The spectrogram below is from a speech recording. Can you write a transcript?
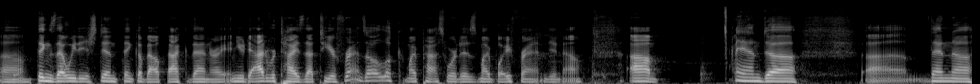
um, things that we just didn't think about back then, right? And you'd advertise that to your friends. Oh, look, my password is my boyfriend, you know. Um, and uh, um then uh,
